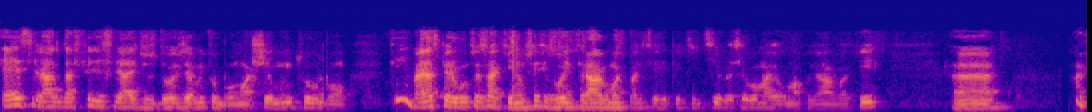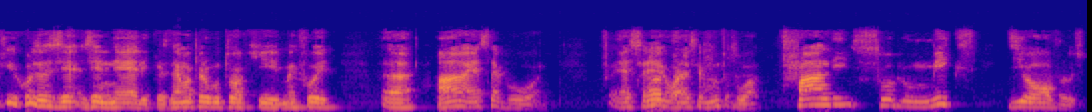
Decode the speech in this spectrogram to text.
esse lado da felicidade dos dois é muito bom, achei muito bom. Tem várias perguntas aqui, não sei se vou entrar, algumas podem ser repetitivas, chegou mais alguma coisa nova aqui. Uh, aqui coisas genéricas, né? Uma perguntou aqui, mas foi... Uh, ah, essa é boa. Essa é, olha, essa é muito boa. Fale sobre o mix de óvulos.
